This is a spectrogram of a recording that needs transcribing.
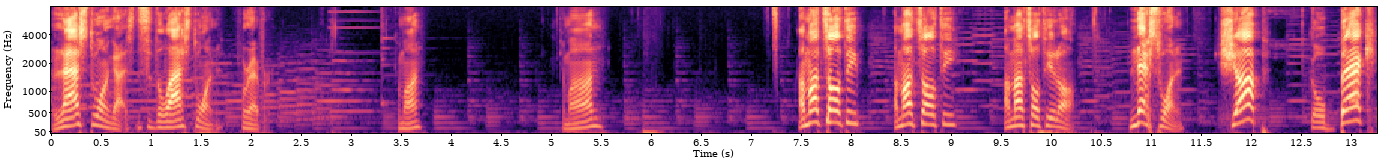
Last one, guys. This is the last one forever. Come on. Come on. I'm not salty. I'm not salty. I'm not salty at all. Next one. Shop. Go back.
